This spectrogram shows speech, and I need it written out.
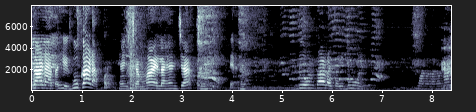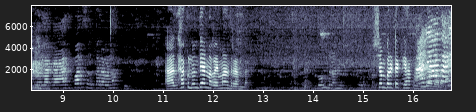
काढा आता हे गु काढा. ह्यांच्या मायला ह्यांच्या दोन काढायचा हे दोन. काय आज पार्सल करावं लागते आज हाकलून देणार आहे मांजरांना. दोन शंभर टक्के हाकलून देणार आहे.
